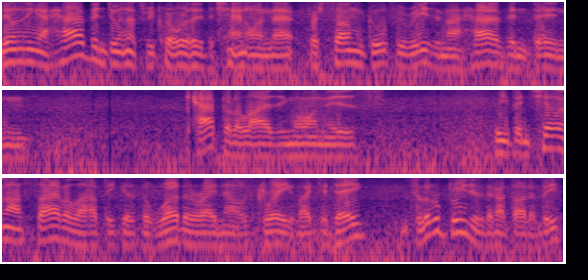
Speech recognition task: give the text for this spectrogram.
The only thing I have been doing that's record worthy the channel and that for some goofy reason I haven't been capitalizing on is we've been chilling outside a lot because the weather right now is great. Like today, it's a little breezier than I thought it'd be.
